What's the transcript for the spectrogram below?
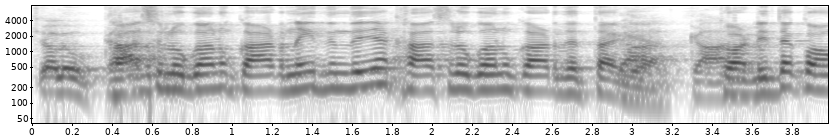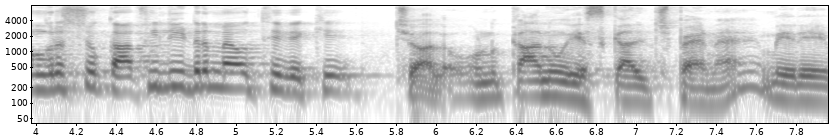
ਚਲੋ ਖਾਸ ਲੋਕਾਂ ਨੂੰ ਕਾਰਡ ਨਹੀਂ ਦਿੰਦੇ ਜਾਂ ਖਾਸ ਲੋਕਾਂ ਨੂੰ ਕਾਰਡ ਦਿੱਤਾ ਗਿਆ। ਤੁਹਾਡੀ ਤਾਂ ਕਾਂਗਰਸ ਚੋਂ ਕਾਫੀ ਲੀਡਰ ਮੈਂ ਉੱਥੇ ਵੇਖੇ। ਚਲੋ ਹੁਣ ਕਾਨੂੰ ਇਸ ਗੱਲ ਚ ਪੈਣਾ ਹੈ? ਮੇਰੇ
